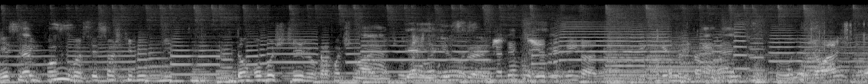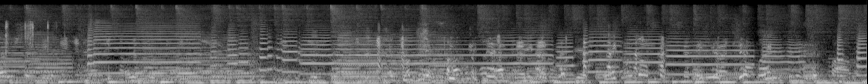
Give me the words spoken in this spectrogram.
esses É encontros com vocês são os que me, me dão combustível pra continuar, Ah, gente. que é Eu- isso, velho. Cadê você? Eu acho que Rodolfo, você tem que tirar mais do que eu falo.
